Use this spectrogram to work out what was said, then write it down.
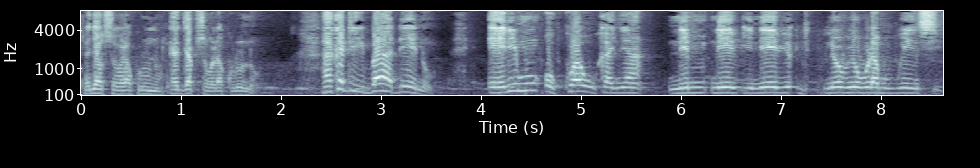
tajja kusobola ku luno. Tajja kusobola ku luno. Akati ibaada eno erimu okwawukanya n'ebyobulamu bw'ensi.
